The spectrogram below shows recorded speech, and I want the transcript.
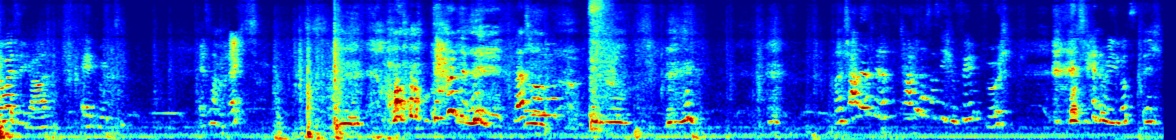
Aber ist egal. Münzen. Jetzt haben wir rechts. Das war Man schade, dass, wir- schade, dass das nicht gefilmt wird. Das wäre nämlich lustig.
